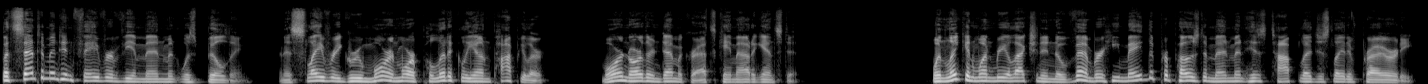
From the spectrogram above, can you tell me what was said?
But sentiment in favor of the amendment was building, and as slavery grew more and more politically unpopular, more Northern Democrats came out against it. When Lincoln won re election in November, he made the proposed amendment his top legislative priority.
